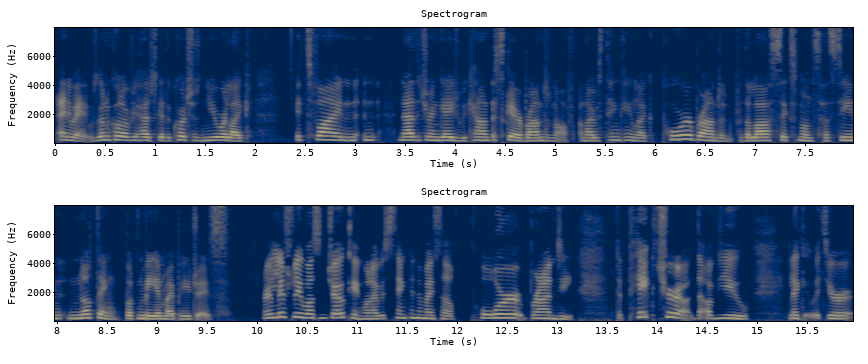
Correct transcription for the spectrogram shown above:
Anyway, I was going to call over to your house to get the crutches, and you were like, "It's fine. Now that you're engaged, we can't scare Brandon off." And I was thinking, like, poor Brandon for the last six months has seen nothing but me in my PJs. I literally wasn't joking when I was thinking to myself, poor Brandy. The picture of you, like with your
